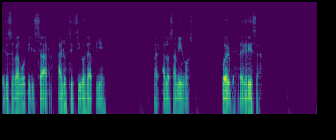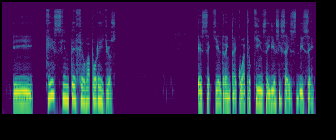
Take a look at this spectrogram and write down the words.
entonces van a utilizar a los testigos de a pie, a los amigos. Vuelve, regresa. ¿Y qué siente Jehová por ellos? Ezequiel 34, 15 y 16 dice,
